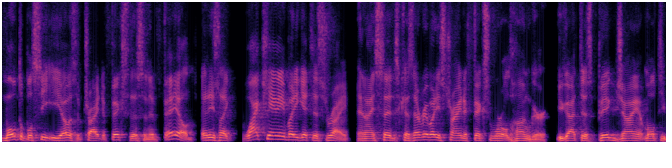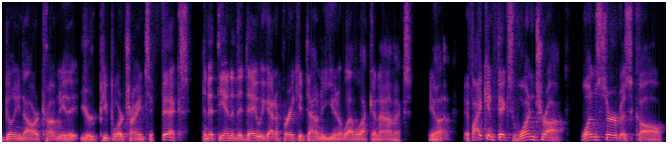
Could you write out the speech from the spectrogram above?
multiple CEOs have tried to fix this and have failed. And he's like, why can't anybody get this right? And I said, it's because everybody's trying to fix world hunger. You got this big, giant, multi billion dollar company that your people are trying to fix. And at the end of the day, we got to break it down to unit level economics. You know, if I can fix one truck, one service call,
